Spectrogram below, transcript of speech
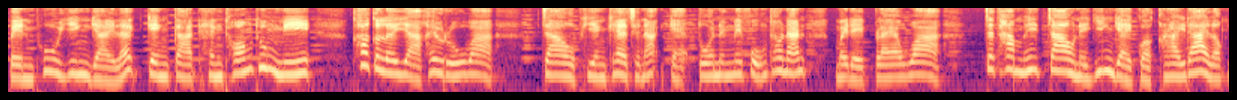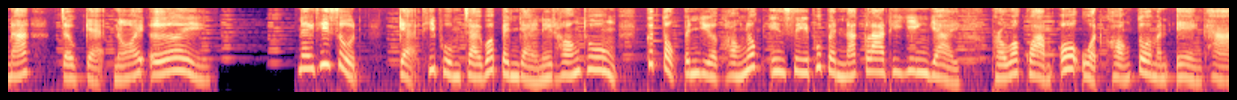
เป็นผู้ยิ่งใหญ่และเก่งกาจแห่งท้องทุ่งนี้ข้าก็เลยอยากให้รู้ว่า เจ้าเพียงแค่ชนะแกะตัวหนึ่งในฝูงเท่านั้น ไม่ได้แปลว่า จะทำให้เจ้าเนี่ยยิ่งใหญ่กว่าใครได้หรอกนะ เจ้าแกะน้อยเอ้ย ในที่สุด แกะที่ภูมิใจว่าเป็นใหญ่ในท้องทุ่ง ก็ตกเป็นเหยื่อของนกอินทรีผู้เป็นนักล่าที่ยิ่งใหญ่ เพราะว่าความโอ้อวดของตัวมันเองค่ะ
